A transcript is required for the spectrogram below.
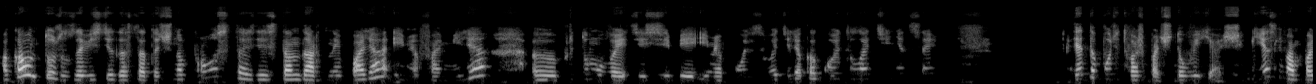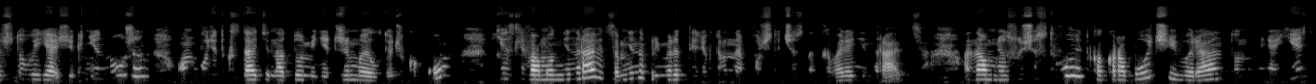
Аккаунт тоже завести достаточно просто. Здесь стандартные поля, имя, фамилия. Э, придумываете себе имя пользователя какой-то латиницей это будет ваш почтовый ящик. Если вам почтовый ящик не нужен, он будет, кстати, на домене gmail.com. Если вам он не нравится, мне, например, эта электронная почта, честно говоря, не нравится. Она у меня существует как рабочий вариант, он у меня есть,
